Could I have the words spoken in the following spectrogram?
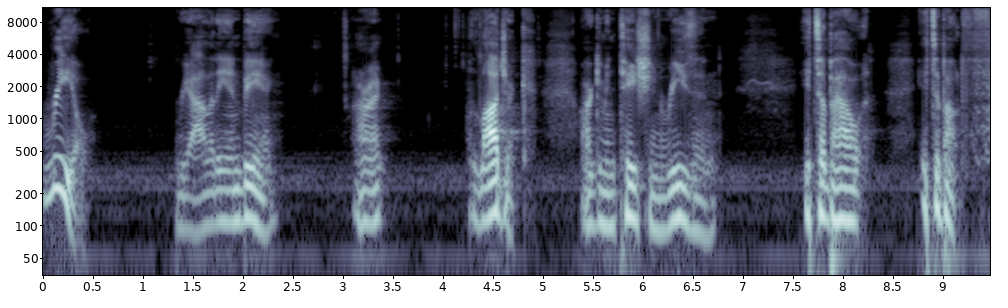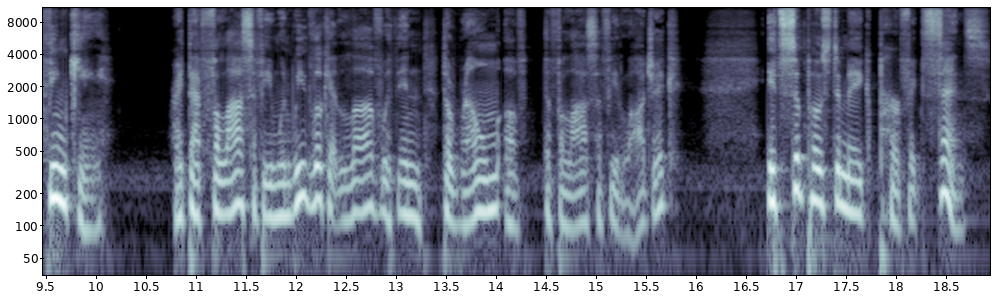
real? Reality and being. All right logic, argumentation, reason. It's about it's about thinking, right? That philosophy, when we look at love within the realm of the philosophy logic, it's supposed to make perfect sense.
